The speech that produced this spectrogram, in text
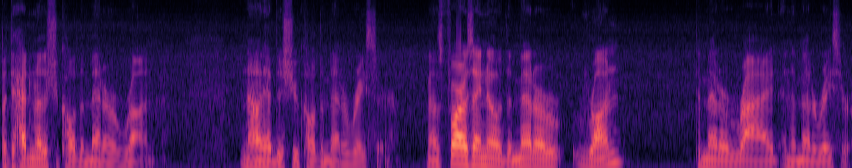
but they had another shoe called the Meta Run. Now they have this shoe called the Meta Racer. Now, as far as I know, the Meta Run, the Meta Ride, and the Meta Racer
